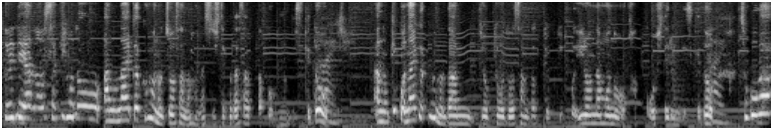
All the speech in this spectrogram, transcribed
それであの先ほどあの内閣府の調査の話してくださったと思うんですけど、えはい。あの結構内閣府の男女共同参画局っていろんなものを発行してるんですけど、はい。そこが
